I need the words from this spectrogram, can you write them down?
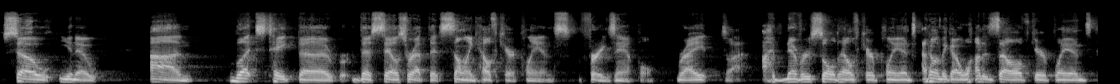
So, you know, um, let's take the the sales rep that's selling healthcare plans, for example, right? So I, have never sold healthcare plans. I don't think I want to sell healthcare plans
